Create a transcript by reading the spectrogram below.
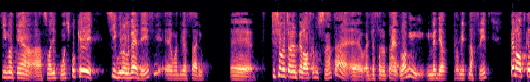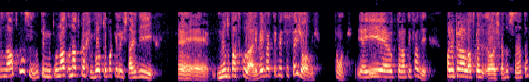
que mantenha a soma de pontos, porque segura o Luverdense, é um adversário, é, principalmente olhando pela ótica do Santa, é, o adversário está logo imediatamente na frente. Pela ótica do Náutico, assim, não tem muito. O Náutico, o Náutico assim, voltou para aquele estágio de é, é, mundo particular. Ele vai ter que vencer seis jogos. Ponto. E aí é o que o Náutico tem que fazer. Olhando pela lógica, lógica do Santa,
